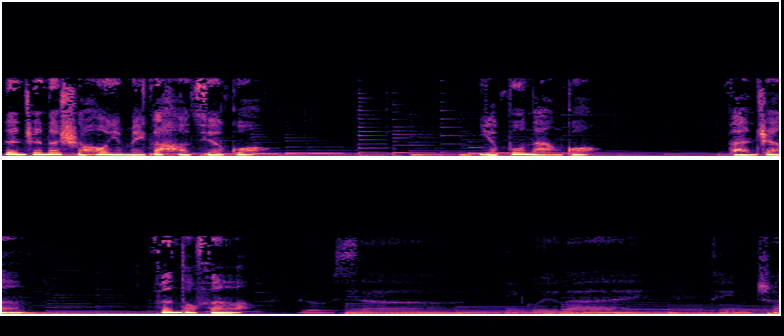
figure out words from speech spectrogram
认真的时候也没个好结果，也不难过，反正分都分了。若下你归来，停着，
